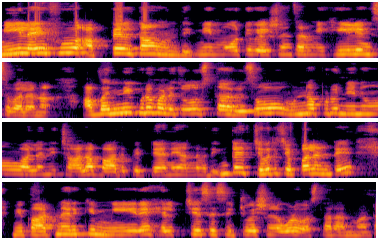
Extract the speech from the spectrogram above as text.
మీ లైఫ్ అప్పెళ్తా ఉంది. మీ మోటివేషన్స్ అండ్ మీ హీలింగ్స్ వలన. అవన్నీ కూడా వాళ్ళు చూస్తారు. సో ఉన్నప్పుడు నేను వాళ్ళని చాలా బాధ పెట్టాను అన్నది. ఇంకా చివరి చెప్పాలంటే మీ పార్ట్నర్కి మీరే హెల్ప్ చేసే సిచ్యువేషన్లో కూడా వస్తారనమాట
